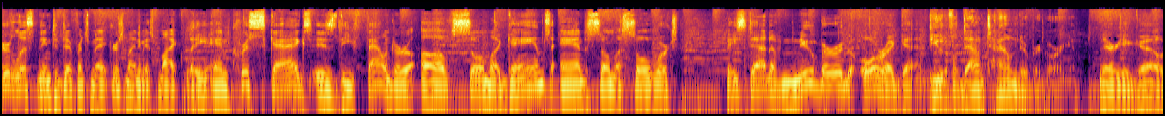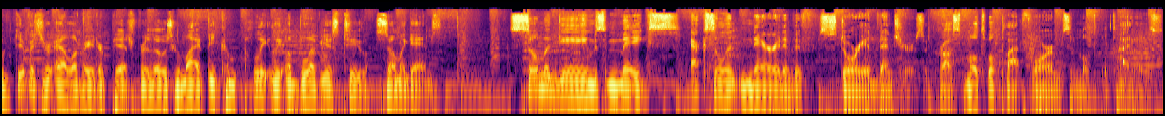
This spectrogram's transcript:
You're listening to Difference Makers. My name is Mike Lee, and Chris Skaggs is the founder of Soma Games and Soma Soulworks, based out of Newberg, Oregon. Beautiful downtown Newberg, Oregon. There you go. Give us your elevator pitch for those who might be completely oblivious to Soma Games. Soma Games makes excellent narrative story adventures across multiple platforms and multiple titles.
